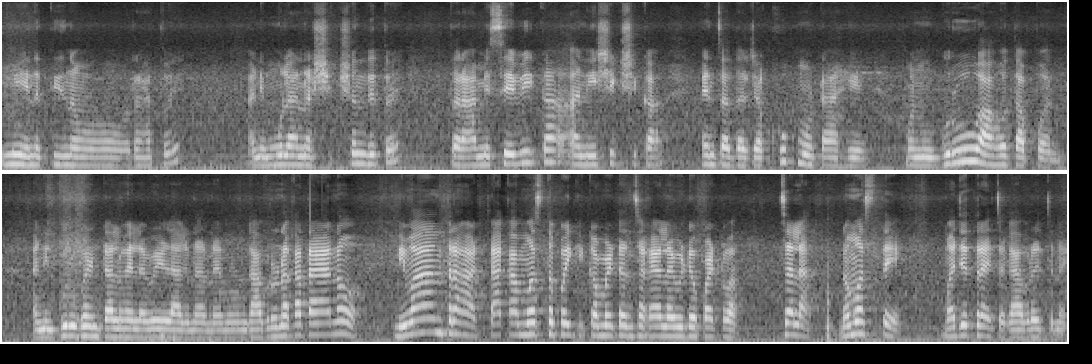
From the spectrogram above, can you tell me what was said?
मेहनतीनं राहतो आहे आणि मुलांना शिक्षण देतो आहे तर आम्ही सेविका आणि शिक्षिका यांचा दर्जा खूप मोठा आहे. म्हणून गुरु आहोत आपण. आणि गुरु घंटाल व्हायला वेळ लागणार नाही. म्हणून घाबरू नका तयानो. निवांत राहा. टाका मस्तपैकी कमेंट आणि सगळ्याला व्हिडिओ पाठवा. चला नमस्ते. मजेत राहायचं घाबरायचं नाही.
